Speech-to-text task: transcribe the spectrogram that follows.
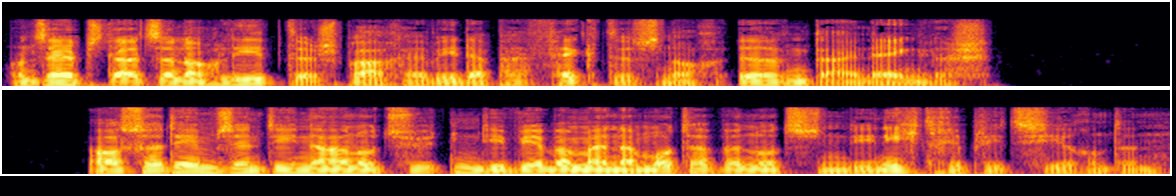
und selbst als er noch lebte, sprach er weder perfektes noch irgendein Englisch. Außerdem sind die Nanozyten, die wir bei meiner Mutter benutzen, die nicht replizierenden,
